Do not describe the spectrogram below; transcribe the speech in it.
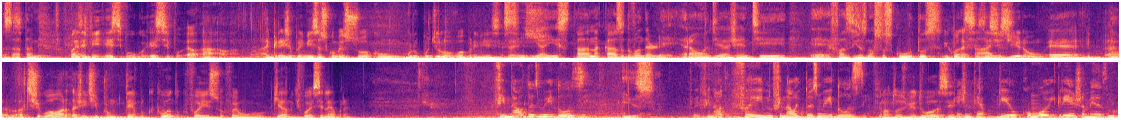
exatamente. Mas enfim, esse, esse, a, a Igreja Primícias começou com um grupo de louvor Primícias, é Sim, isso? E aí está na casa do Vanderlei. Era onde a gente é, fazia os nossos cultos. E quando ensaios. é que vocês decidiram? É, chegou a hora da gente ir para um templo. Quando foi isso? Foi um, que ano que foi? Você lembra? Final de 2012. Isso. Foi, final, foi no final de 2012. Final de 2012. Que a gente abriu como igreja mesmo.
